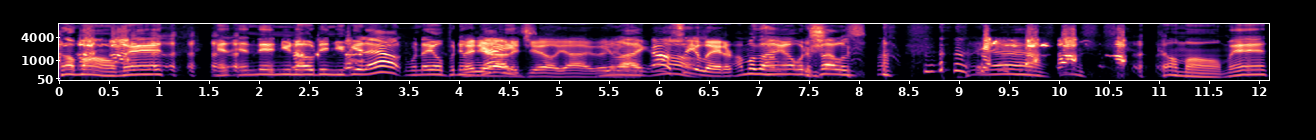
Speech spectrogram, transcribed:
Come on, man. And and then you know, then you get out when they open them Then you're out of gates. jail. Yeah, then You're like, I'll oh, see you later. I'm gonna go hang out with the fellas. yeah. Come on, man.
